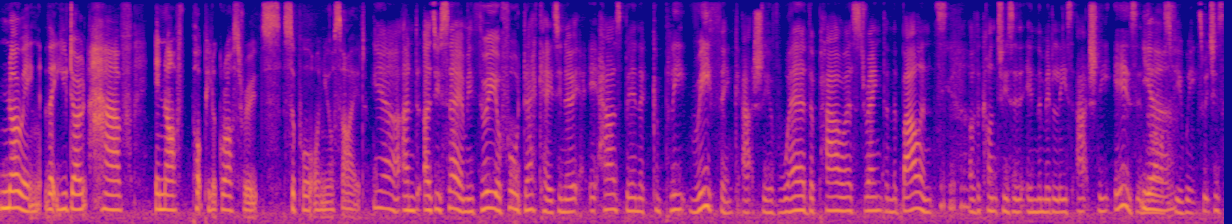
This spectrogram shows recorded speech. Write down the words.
knowing that you don't have enough popular grassroots support on your side. Yeah, and as you say, I mean, three or four decades, you know, it, it, has been a complete rethink actually of where the power, strength, and the balance yeah. of the countries in, in, the Middle East actually is in yeah. the last few weeks, which is,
